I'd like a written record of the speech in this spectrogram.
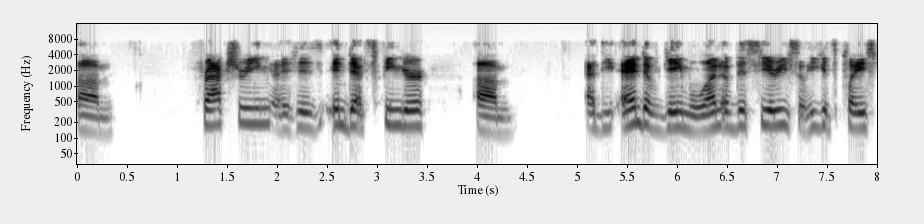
um, fracturing uh, his index finger um, at the end of game one of this series, so he gets placed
